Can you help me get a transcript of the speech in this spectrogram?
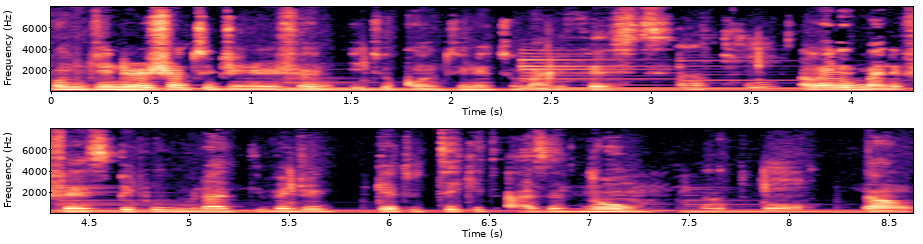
from generation to generation, it will continue to manifest. Okay. And when it manifests, people will not eventually get to take it as a norm. Okay. Now,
